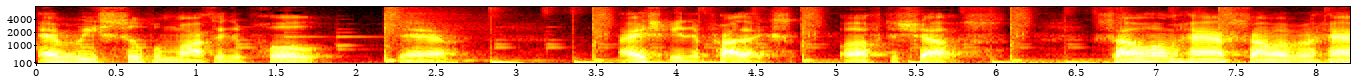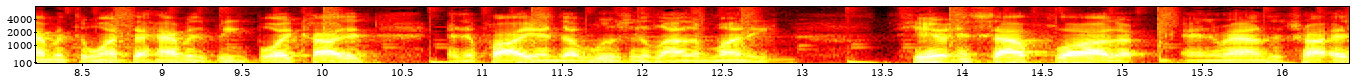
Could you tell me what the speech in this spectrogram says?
every supermarket to pull their ice cream, their products off the shelves. Some of them have, some of them haven't. The ones that haven't are being boycotted, and they'll probably end up losing a lot of money. Here in South Florida and around the tri- uh,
